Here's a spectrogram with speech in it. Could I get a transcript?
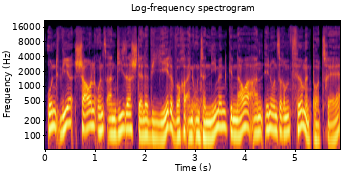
Und wir schauen uns an dieser Stelle wie jede Woche ein Unternehmen genauer an in unserem Firmenporträt.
